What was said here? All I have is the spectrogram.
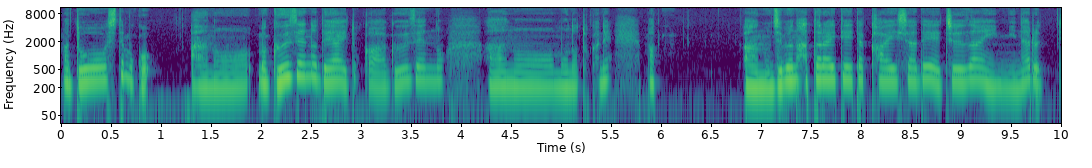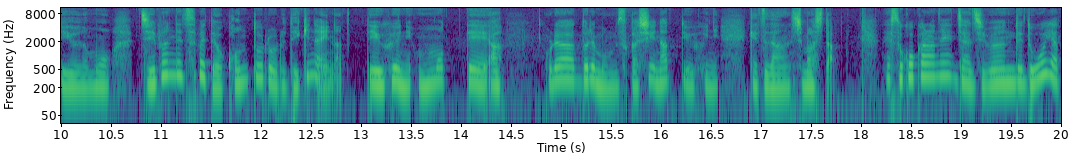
まあ、どうしてもこうあの、まあ、偶然の出会いとか偶然のあのものとかね、まあの自分の働いていた会社で駐在員になるっていうのも自分で全てをコントロールできないなっていうふうに思ってあこれはどれも難しいなっていうふうに決断しました。でそこからねじゃあ自分でどうやっ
